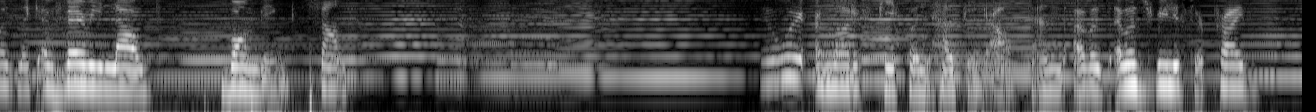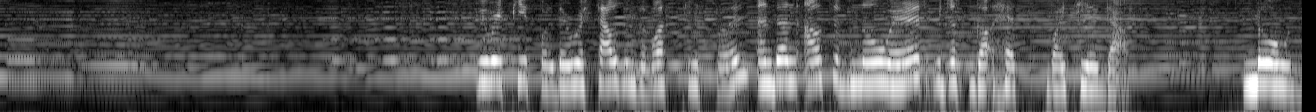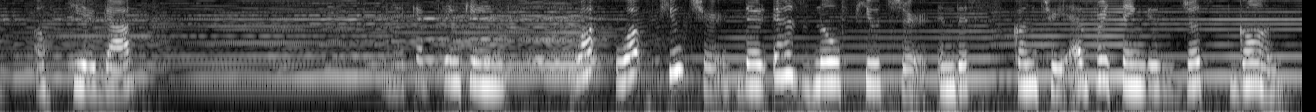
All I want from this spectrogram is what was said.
Was like a very loud bombing sound. There were a lot of people helping out and I was I was really surprised. We were peaceful. There were thousands of us peaceful and then out of nowhere we just got hit by tear gas. Loads of tear gas. Kept thinking what what future? There is no future in this country. Everything is just gone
